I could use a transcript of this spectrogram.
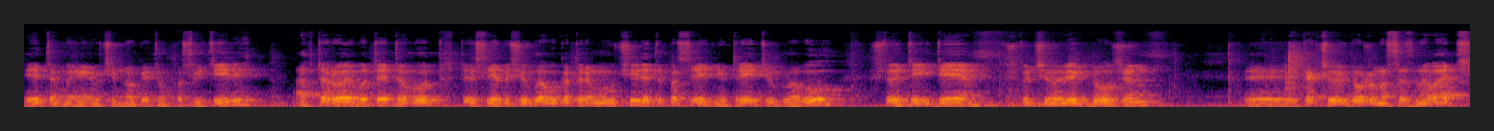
Это мы очень много этому посвятили. А второе, вот это вот, следующую главу, которую мы учили, это последнюю, третью главу, что это идея, что человек должен, э, как человек должен осознавать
